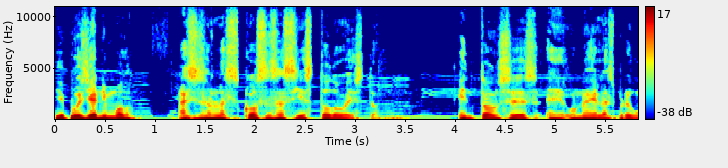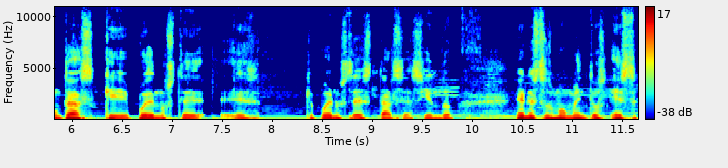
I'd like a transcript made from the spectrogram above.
Y pues ya ni modo. Así son las cosas, así es todo esto. Entonces, eh, una de las preguntas que pueden ustedes que pueden ustedes estarse haciendo en estos momentos es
